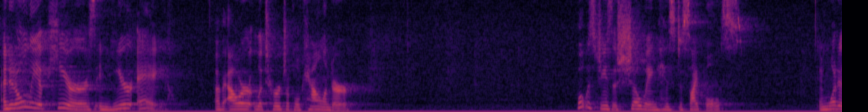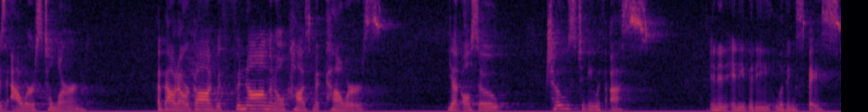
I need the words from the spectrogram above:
and it only appears in year A of our liturgical calendar. What was Jesus showing his disciples? And what is ours to learn? about our God with phenomenal cosmic powers, yet also chose to be with us in an itty bitty living space.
